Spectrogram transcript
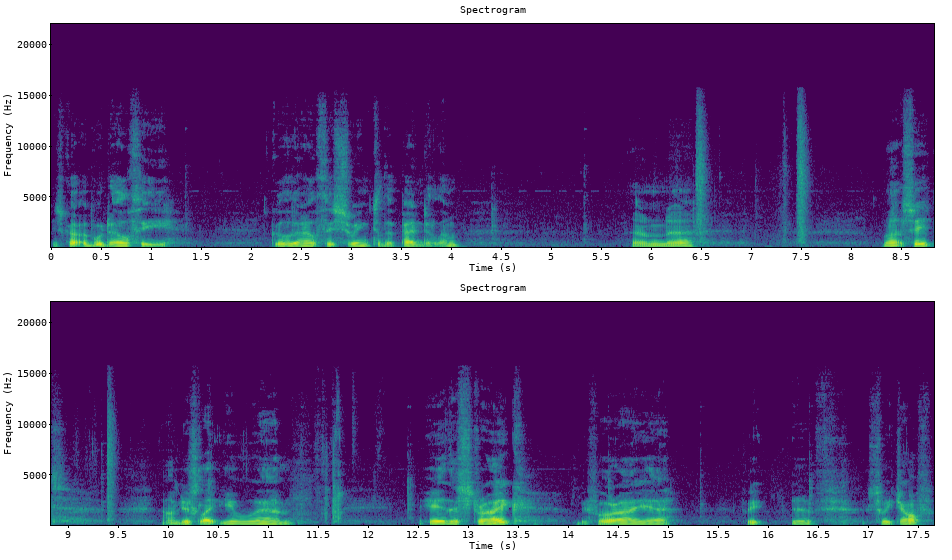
it's got a good healthy good healthy swing to the pendulum. And uh, that's it. I'll just let you um, hear the strike before I uh, uh switch off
